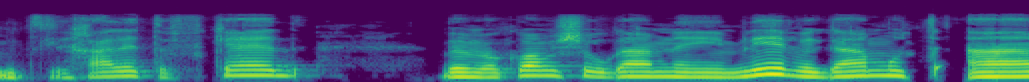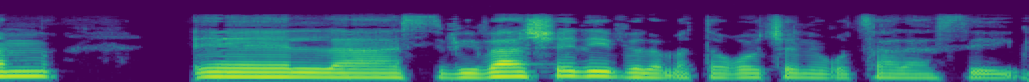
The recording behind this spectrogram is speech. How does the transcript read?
מצליחה לתפקד במקום שהוא גם נעים לי וגם מותאם אה, לסביבה שלי ולמטרות שאני רוצה להשיג.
